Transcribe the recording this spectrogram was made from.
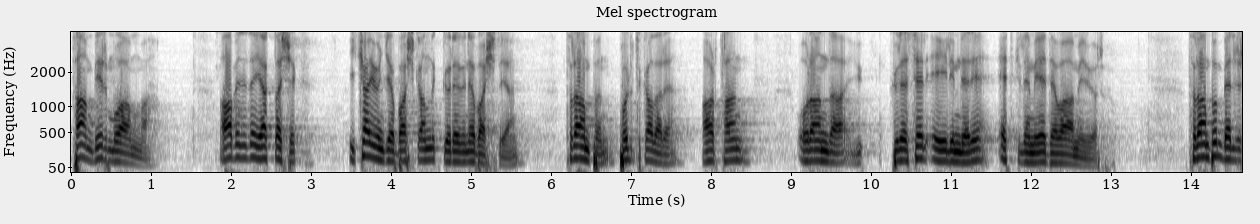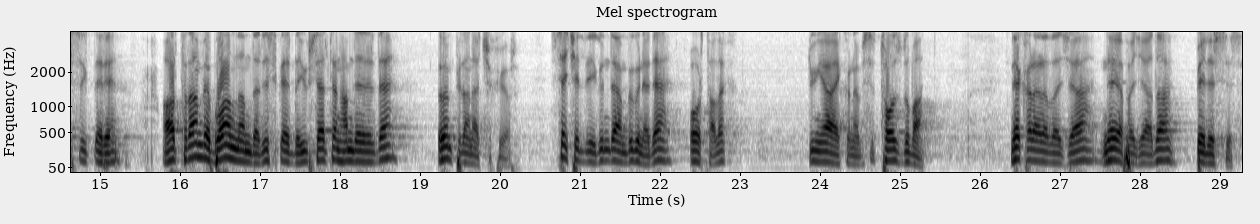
tam bir muamma. ABD'de yaklaşık iki ay önce başkanlık görevine başlayan Trump'ın politikaları artan oranda küresel eğilimleri etkilemeye devam ediyor. Trump'ın belirsizlikleri artıran ve bu anlamda riskleri de yükselten hamleleri de ön plana çıkıyor. Seçildiği günden bugüne de ortalık dünya ekonomisi toz duman. Ne karar alacağı, ne yapacağı da belirsiz.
